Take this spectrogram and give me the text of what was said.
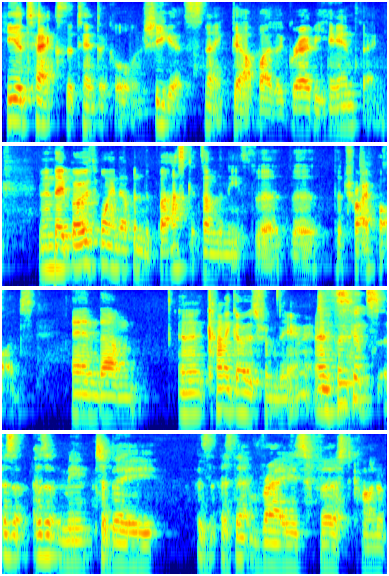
He attacks the tentacle and she gets snaked out by the grabby hand thing. And then they both wind up in the baskets underneath the, the, the tripods. And um, and it kind of goes from there. Do you think it's is it is it meant to be? Is, is that Ray's first kind of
